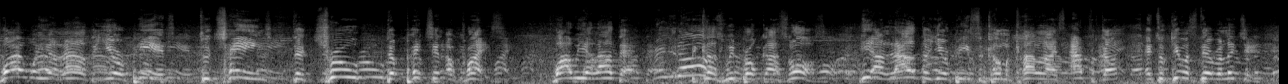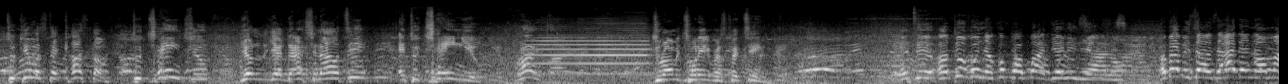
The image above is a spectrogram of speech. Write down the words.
why would he allow the Europeans to change the true depiction of Christ? Why we allowed that? Because we broke God's laws. He allowed the Europeans to come and colonize Africa and to give us their religion, to give us their custom, to change you, your, your nationality, and to chain you. Right. Deuteronomy 28 verse 15. Nti ɔtumfo nyankopɔn bɔ adeɛ ne nyinaa no ɔbɛbisa wo sɛ adɛn na ɔma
